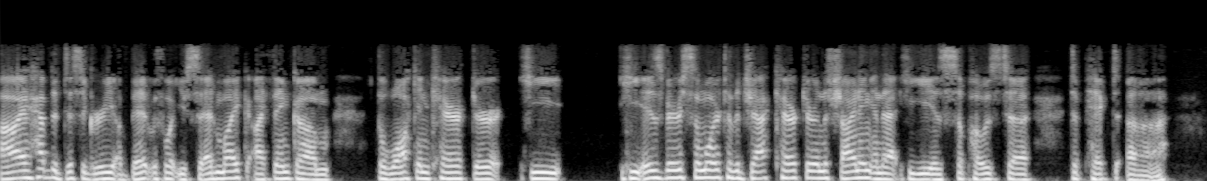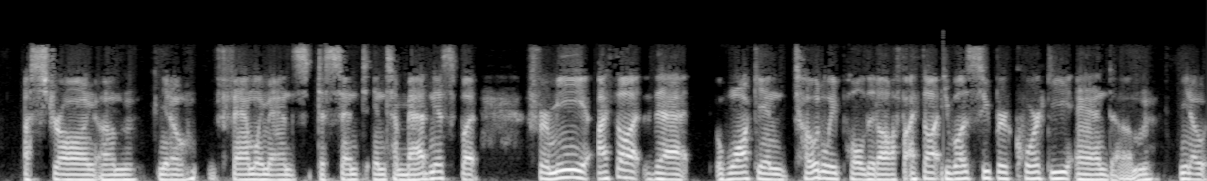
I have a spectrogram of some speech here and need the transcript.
i have to disagree a bit with what you said mike i think um the Walken character he he is very similar to the jack character in the shining in that he is supposed to depict uh a strong, um, you know, family man's descent into madness. But for me, I thought that Walken totally pulled it off. I thought he was super quirky and, um, you know,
